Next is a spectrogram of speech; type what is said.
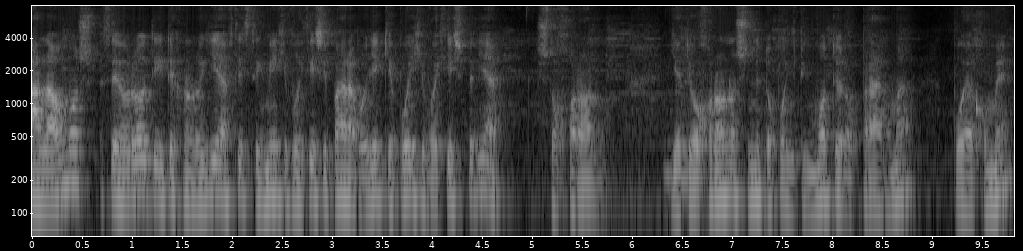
αλλά όμως θεωρώ ότι η τεχνολογία αυτή τη στιγμή έχει βοηθήσει πάρα πολύ και πού έχει βοηθήσει παιδιά, στο χρόνο. Γιατί ο χρόνος είναι το πολυτιμότερο πράγμα που έχουμε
